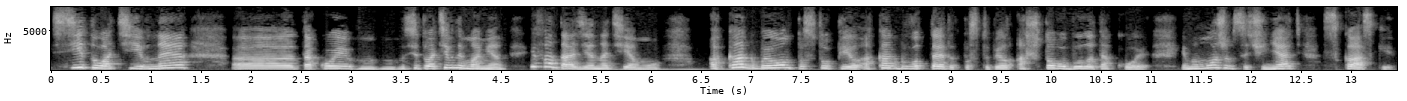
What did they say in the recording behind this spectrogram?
ситуативное э, такой ситуативный момент и фантазия на тему. А как бы он поступил, а как бы вот этот поступил, а что бы было такое? И мы можем сочинять сказки.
